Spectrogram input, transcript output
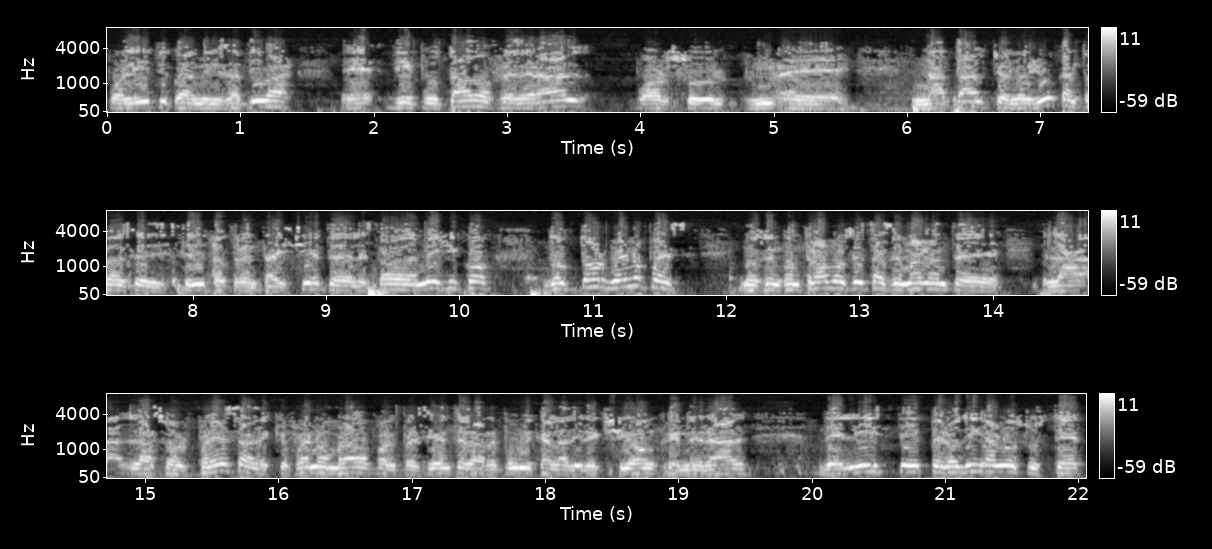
político-administrativa, eh, diputado federal por su eh, natal Teoloyuca, en todo ese distrito 37 del Estado de México. Doctor, bueno, pues nos encontramos esta semana ante la, sorpresa de que fue nombrado por el presidente de la República la Dirección General del ISTE, pero díganos usted,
